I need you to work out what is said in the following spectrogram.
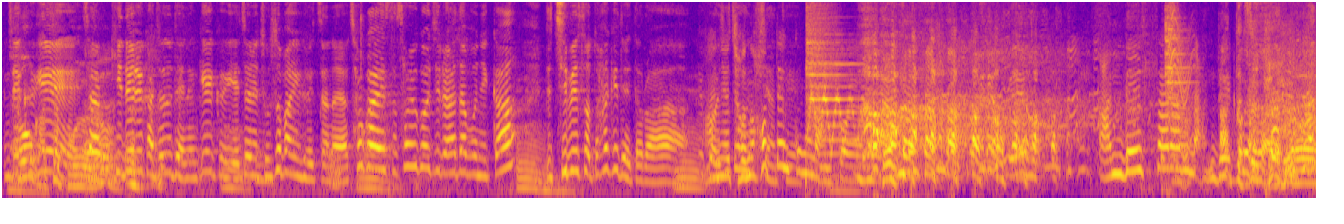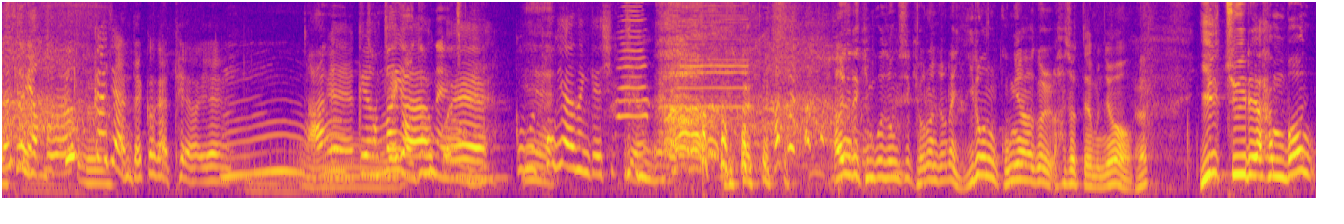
근데 그게. 참 기대를 가져도 되는 게 그 예전에 조서방이 그랬잖아요. 처가에서 설거지를 하다 보니까 이제 집에서도 하게 되더라. 그러니까 아니요, 저는 헛된. 꿈은 안 꿔요. 안 될 사람은 안 될 것 같아요. 가능성이 안 보여요? 끝까지 안 될 것 같아요. 예. 아, 예, 그냥 전망이 어둡네요. 예, 꿈을 예. 포기하는 게 쉽죠. 예. 아니 근데 김보성 씨 결혼 전에 이런 공약을 하셨다면요. 일주일에 한 번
